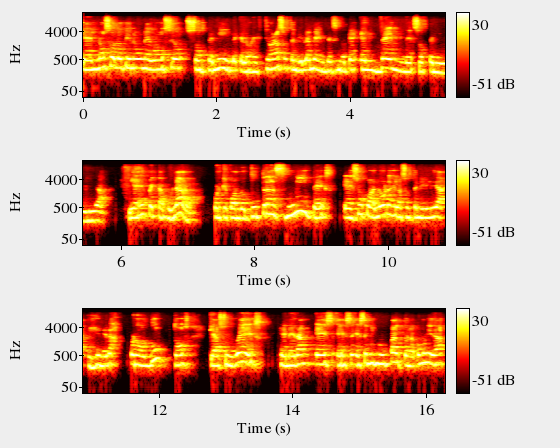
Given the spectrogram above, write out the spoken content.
que él no solo tiene un negocio sostenible, que lo gestiona sosteniblemente, sino que él vende sostenibilidad. Y es espectacular, porque cuando tú transmites esos valores de la sostenibilidad y generas productos que a su vez generan ese, mismo impacto en la comunidad,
